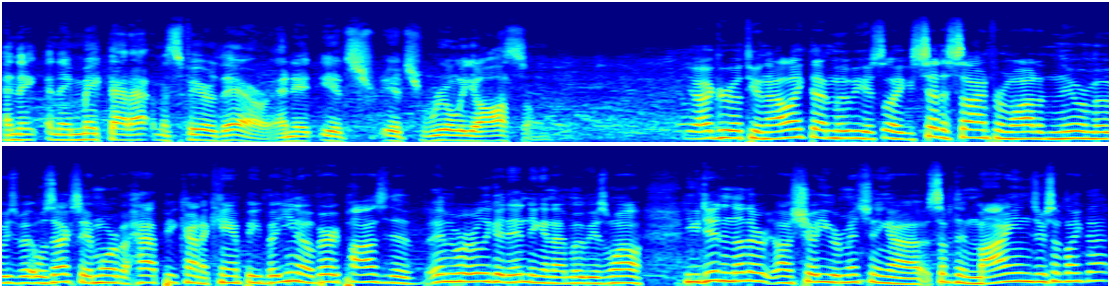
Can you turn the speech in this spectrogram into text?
and they and they make that atmosphere there, and it, it's it's really awesome. Yeah, I agree with you, and I like that movie. It's like set aside from a lot of the newer movies, but it was actually more of a happy kind of campy, but you know, very positive and a really good ending in that movie as well. You did another uh, show you were mentioning, uh, something Minds or something like that.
